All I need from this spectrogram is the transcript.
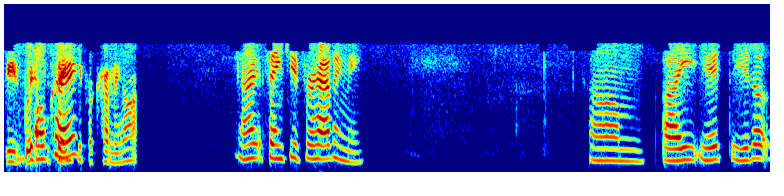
we wish okay. to thank you for coming on all right thank you for having me um i it you know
